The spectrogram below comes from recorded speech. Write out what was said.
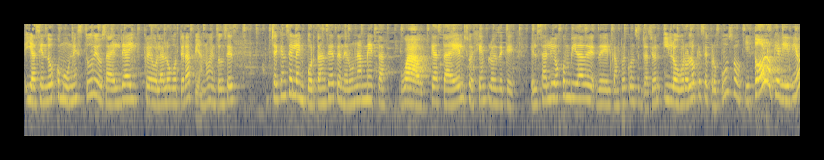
y haciendo como un estudio, o sea, él de ahí creó la logoterapia, ¿no? Entonces, chéquense la importancia de tener una meta. Wow. Que hasta él, su ejemplo es de que él salió con vida del campo de concentración y logró lo que se propuso. Y todo lo que vivió.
